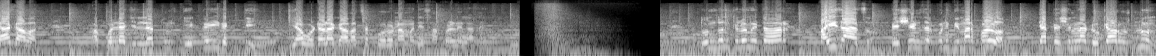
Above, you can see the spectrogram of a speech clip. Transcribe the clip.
या गावात अकोला जिल्ह्यातून एकही व्यक्ती या वडाळा गावाचा कोरोनामध्ये सापडलेला नाही. दोन दोन किलोमीटर पायी जायचं. पेशंट जर कोणी बिमार पडलं त्या पेशंटला डोक्यावर उचलून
